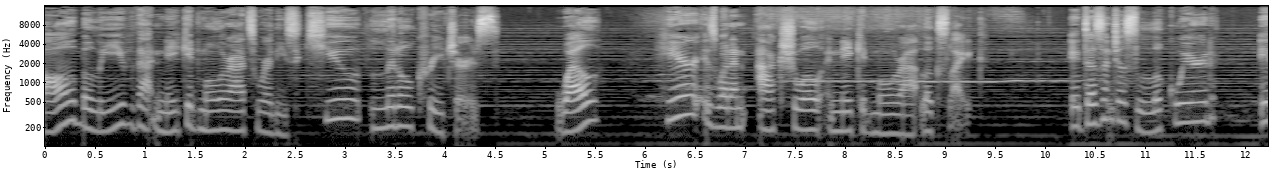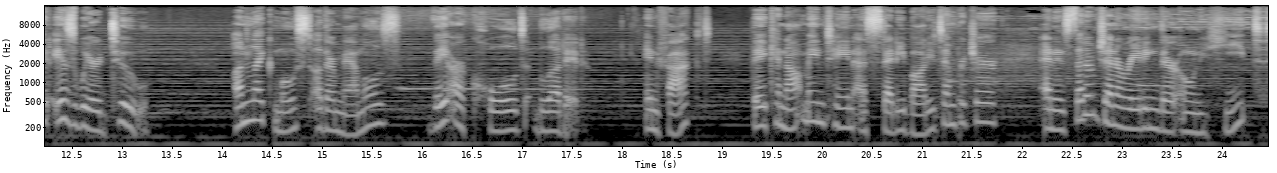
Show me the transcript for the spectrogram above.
all believe that naked mole rats were these cute little creatures. Well, here is what an actual naked mole rat looks like. It doesn't just look weird, it is weird too. Unlike most other mammals, they are cold blooded. In fact, they cannot maintain a steady body temperature, and instead of generating their own heat,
